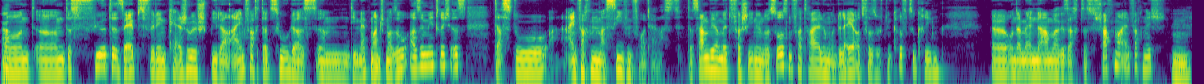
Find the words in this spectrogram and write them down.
Ja. Und ähm, das führte selbst für den Casual-Spieler einfach dazu, dass ähm, die Map manchmal so asymmetrisch ist, dass du einfach einen massiven Vorteil hast. Das haben wir mit verschiedenen Ressourcenverteilungen und Layouts versucht in den Griff zu kriegen. Äh, und am Ende haben wir gesagt, das schaffen wir einfach nicht. Mhm.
